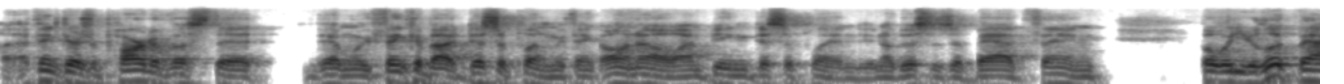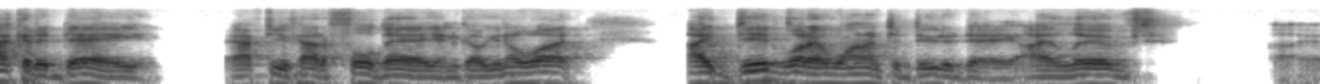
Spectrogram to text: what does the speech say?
I think there's a part of us that then we think about discipline, we think, oh no, I'm being disciplined. You know, this is a bad thing. But when you look back at a day after you've had a full day and go, you know what? I did what I wanted to do today. I lived, uh,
